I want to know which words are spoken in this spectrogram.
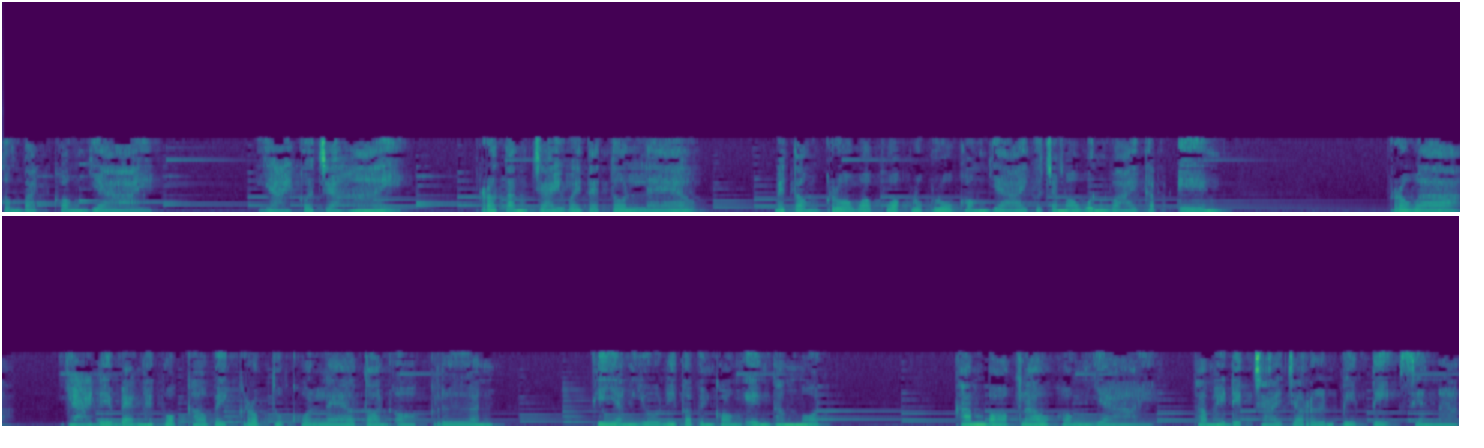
สมบัติของยาย ยายก็จะให้ เพราะตั้งใจไว้แต่ต้นแล้ว ไม่ต้องกลัวว่าพวกลูกๆของยายเขาจะมาวุ่นวายกับเอง เพราะว่ายายได้แบ่งให้พวกเขาไปครบทุกคนแล้วตอนออกเรือน ที่ยังอยู่นี่ก็เป็นของเองทั้งหมดคำบอกเล่าของยายทำให้เด็กชายเจริญปีติเสียนัก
